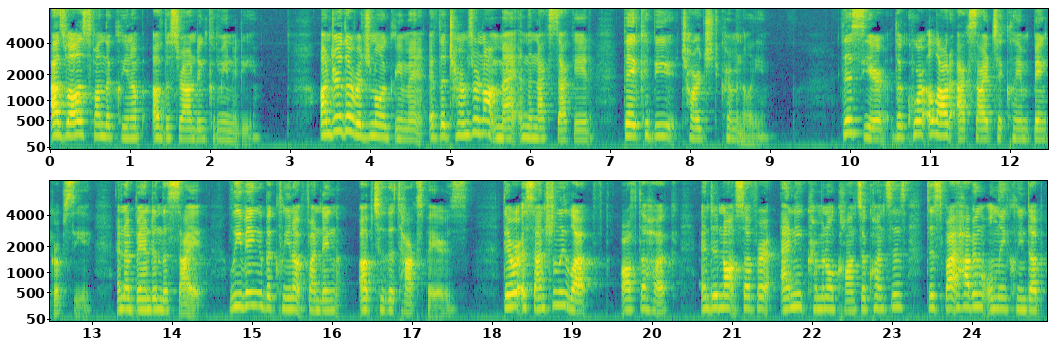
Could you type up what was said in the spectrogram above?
as well as fund the cleanup of the surrounding community. Under the original agreement, if the terms were not met in the next decade, they could be charged criminally. This year, the court allowed Exide to claim bankruptcy and abandon the site, leaving the cleanup funding up to the taxpayers. They were essentially left off the hook and did not suffer any criminal consequences despite having only cleaned up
